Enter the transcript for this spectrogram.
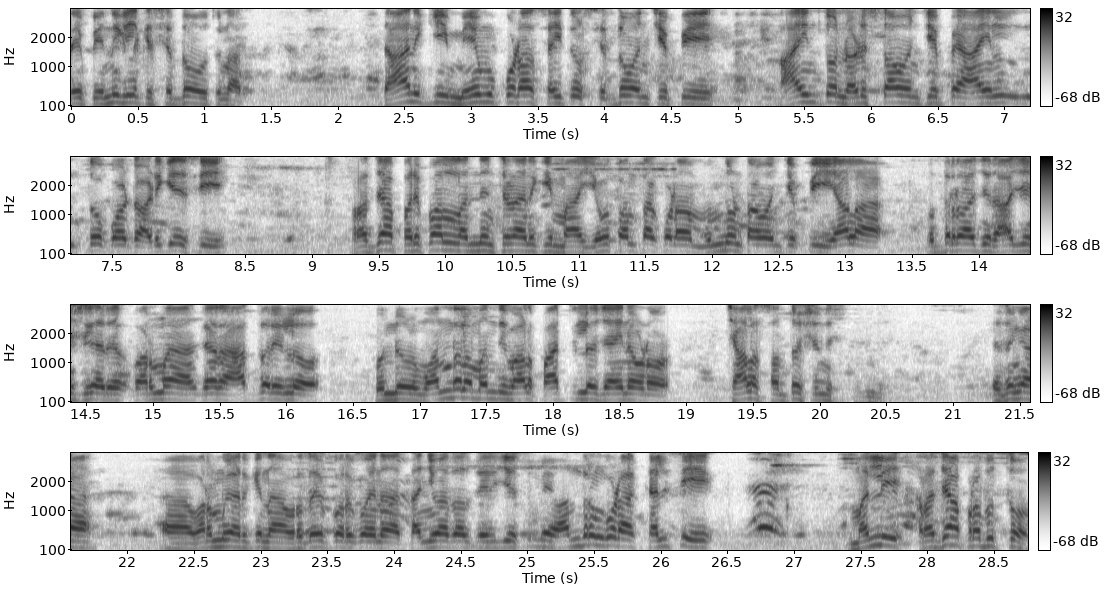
రేపు ఎన్నికలకి సిద్ధం అవుతున్నారు. దానికి మేము కూడా సైతం సిద్ధం అని చెప్పి ఆయనతో నడుస్తామని చెప్పి ఆయనతో పాటు అడిగేసి ప్రజా పరిపాలన అందించడానికి మా యువత అంతా కూడా ముందుంటామని చెప్పి ఇవాళ ముద్రరాజు రాజేష్ గారు వర్మ గారి ఆధ్వర్యంలో కొన్ని వందల మంది వాళ్ళ పార్టీలో జాయిన్ అవ్వడం చాలా సంతోషాన్ని ఇస్తుంది నిజంగా వర్మ గారికి నా హృదయపూర్వకమైన ధన్యవాదాలు తెలియజేస్తూ మేమందరం అందరం కూడా కలిసి మళ్ళీ ప్రజా ప్రభుత్వం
